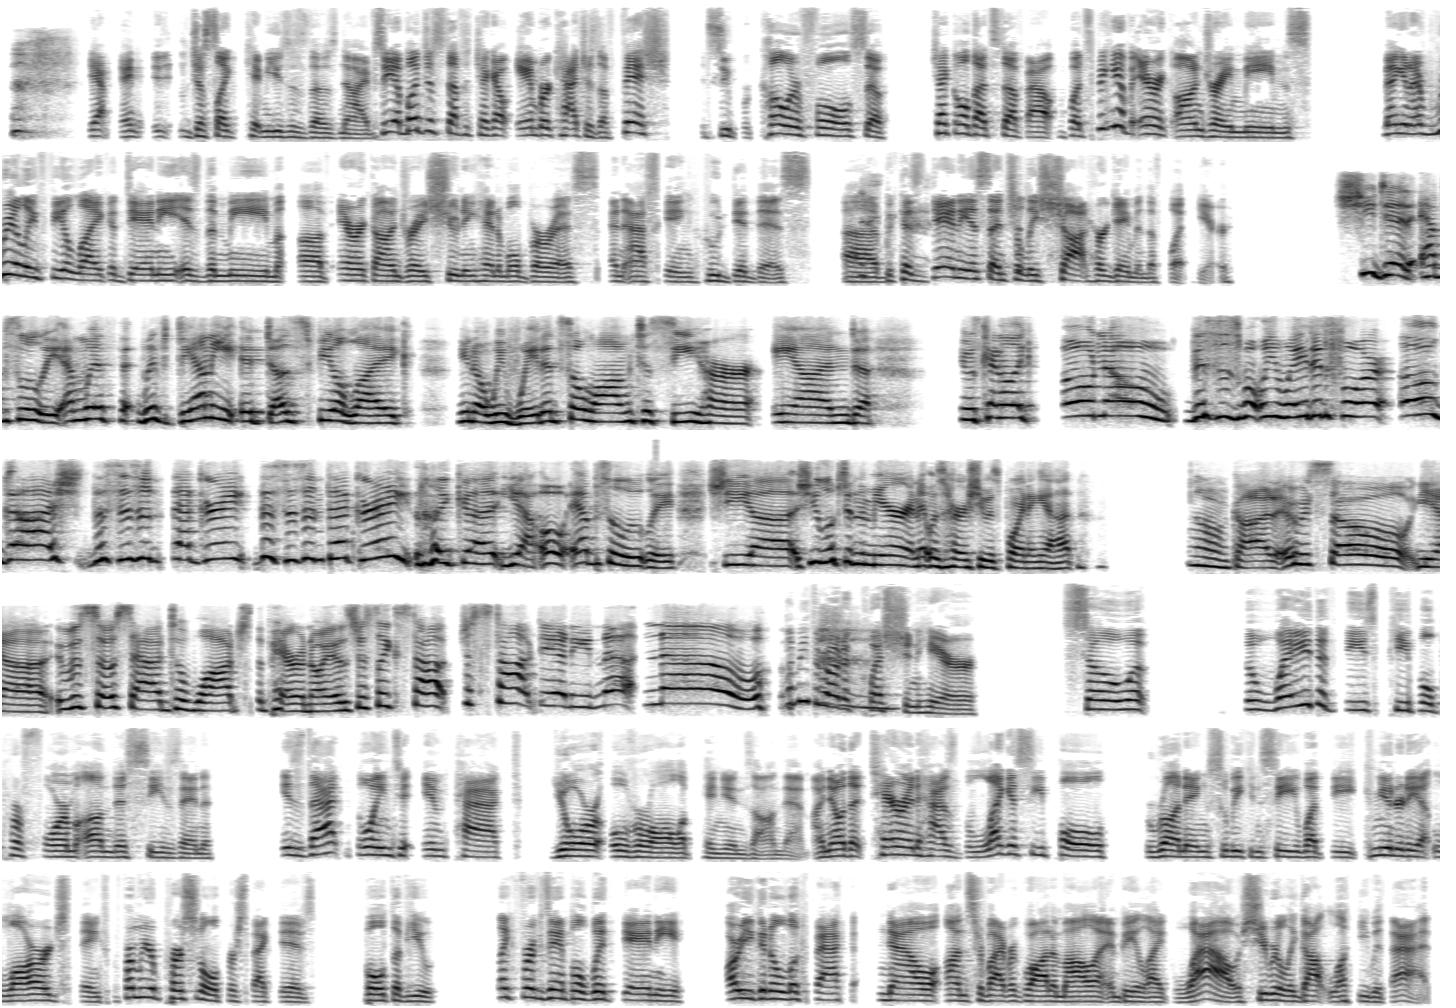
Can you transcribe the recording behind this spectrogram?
Yeah, and it, just like Kim uses those knives. So yeah, a bunch of stuff to check out. Amber catches a fish. It's super colorful. So check all that stuff out. But speaking of Eric Andre memes, Megan, I really feel like Danni is the meme of Eric Andre shooting Hannibal Buress and asking who did this. Uh, because Danni essentially shot her game in the foot here. She did absolutely, and with with Danni, it does feel like you know we've waited so long to see her, and it was kind of like, oh no, this is what we waited for. Oh gosh, this isn't that great. This isn't that great. Like, uh, yeah, oh, absolutely. She uh, she looked in the mirror, and it was her she was pointing at. Oh God, it was so yeah, it was so sad to watch the paranoia. It was just like, stop, just stop, Danni. No, no. Let me throw out a question here. So, uh, the way that these people perform on this season, is that going to impact your overall opinions on them? I know that Taryn has the legacy poll running so we can see what the community at large thinks. But from your personal perspectives, both of you, like for example, with Danni, are you going to look back now on Survivor Guatemala and be like, wow, she really got lucky with that?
